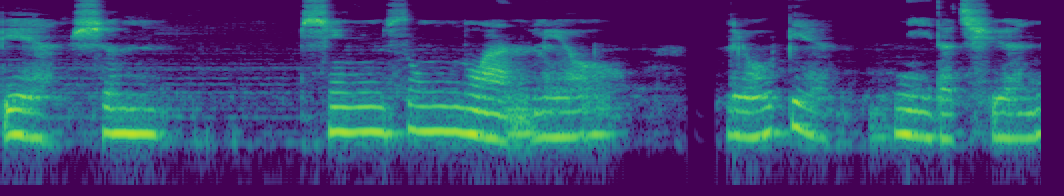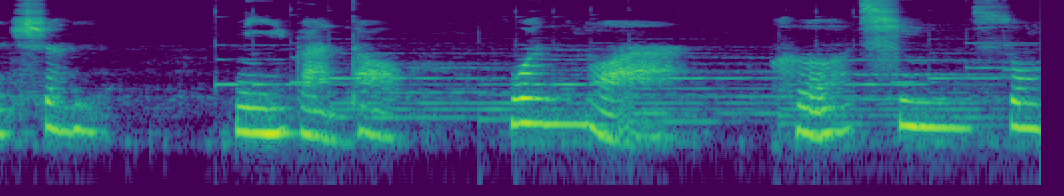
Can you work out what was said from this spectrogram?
变深，轻松暖流流遍你的全身。你感到温暖和轻松，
